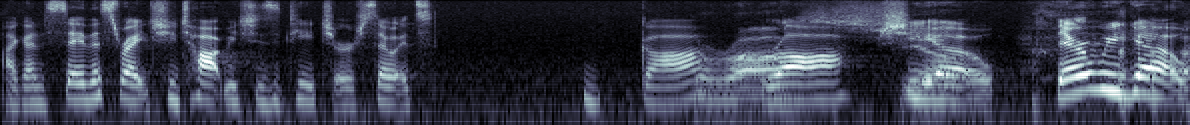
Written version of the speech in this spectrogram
I got to say this right. She taught me. She's a teacher. So it's Ga Ra Shio. There we go.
